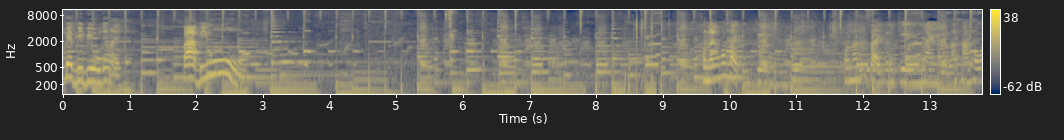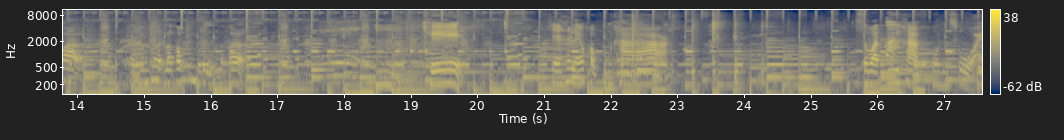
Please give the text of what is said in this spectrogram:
มาแบบบีบิวจังไหนป้าบิวคนนั้นเขาใส่กางเกง คนนั้นใส่กางเกงในอยู่นะคะ เพราะว่าใส่เป็นเพิดแล้วก็เพิ่งตื่นแล้วก็ อืมเค แชร์ให้แล้วขอบคุณค่ะ สวัสดีค่ะ คนสวย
